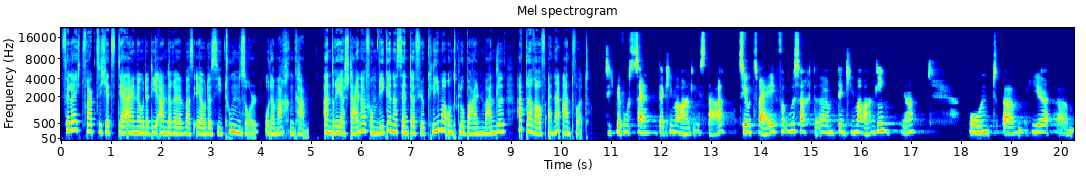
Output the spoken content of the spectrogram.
Vielleicht fragt sich jetzt der eine oder die andere, was er oder sie tun soll oder machen kann. Andrea Steiner vom Wegener Center für Klima und globalen Wandel hat darauf eine Antwort. Sich bewusst sein, der Klimawandel ist da. CO2 verursacht äh, den Klimawandel, ja. Und ähm, hier ähm,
